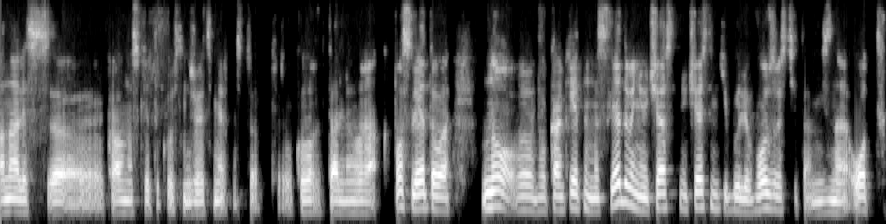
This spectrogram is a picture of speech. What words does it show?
анализ э, колоноскопии снижает смертность от колоректального рака. После этого, но в, в конкретном исследовании участ, участники были в возрасте, там, не знаю, от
